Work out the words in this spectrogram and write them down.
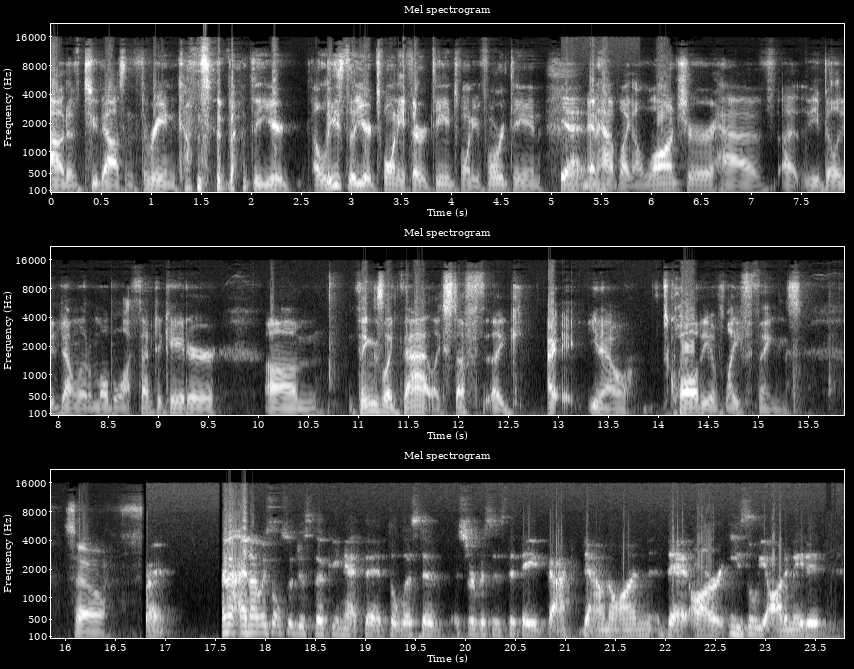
out of 2003 and come to about the year at least the year 2013 2014 Yeah. and have like a launcher have uh, the ability to download a mobile authenticator um, things like that like stuff like I you know quality of life things so Right. And I, and I was also just looking at the, the list of services that they back down on that are easily automated.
